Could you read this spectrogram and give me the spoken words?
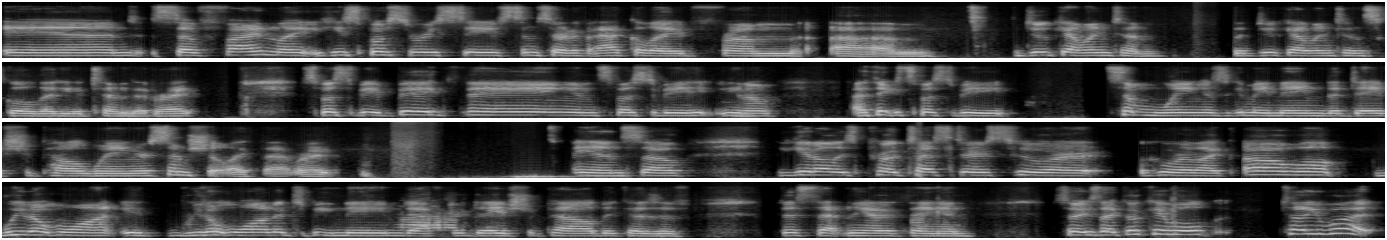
And so finally, he's supposed to receive some sort of accolade from um, Duke Ellington, the Duke Ellington school that he attended. Right? It's supposed to be a big thing, and supposed to be, you mm-hmm. know, I think it's supposed to be some wing is going to be named the Dave Chappelle wing or some shit like that, right? And so you get all these protesters who are who are like, oh well, we don't want it. We don't want it to be named after Dave Chappelle because of this, that, and the other thing. And so he's like, okay, well, tell you what,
